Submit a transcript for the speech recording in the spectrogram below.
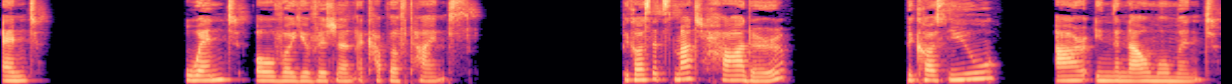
and went over your vision a couple of times. Because it's much harder because you are in the now moment.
